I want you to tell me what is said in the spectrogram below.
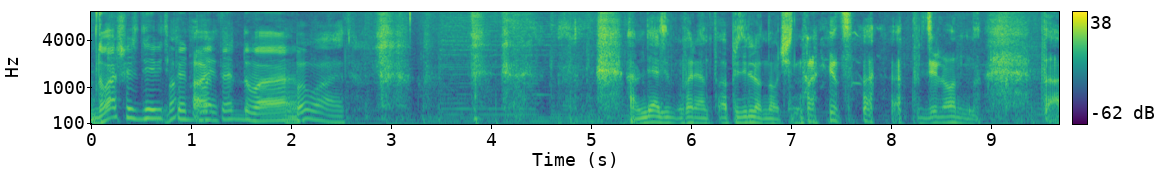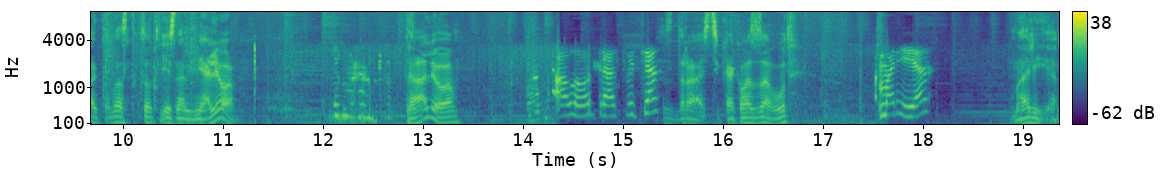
269-5252. Бывает. А мне один вариант определенно очень нравится. определенно. Так, у нас кто-то есть на линии. Алло. Алло. Алло, здравствуйте. Здрасте. Как вас зовут? Мария. Мария.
